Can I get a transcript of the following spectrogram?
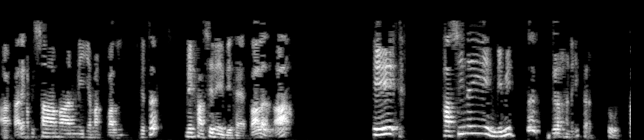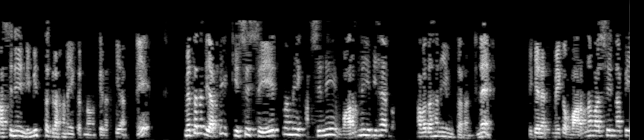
ආකාරයෙන් අපි සාමාන්‍ය යමක් බලන විදිහට මේ කසිනේ දිහා බලලා ඒ කසිනේ නිමිත්ත ග්‍රහණය කරනවා. කසිනේ නිමිත්ත ග්‍රහණය කරනවා කියලා කියන්නේ මෙතනදී අපි කිසිසේත්ම මේ කසිනේ වර්ණය දිහා අවධානය යොමු කරන්නේ නැහැ. ඒ කියන්නේ මේක වර්ණ වශයෙන් අපි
